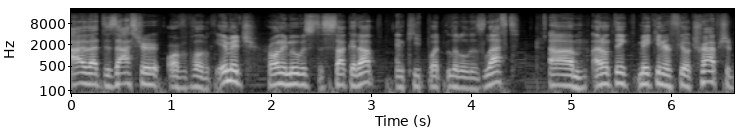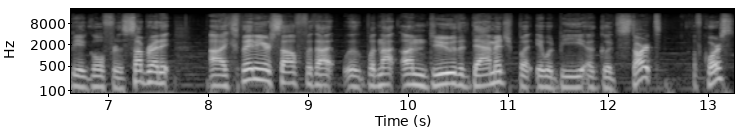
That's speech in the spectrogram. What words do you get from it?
either that disaster or of a public image. Her only move is to suck it up and keep what little is left. Um, I don't think making her feel trapped should be a goal for the subreddit. Uh, explaining yourself without would not undo the damage, but it would be a good start, of course.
